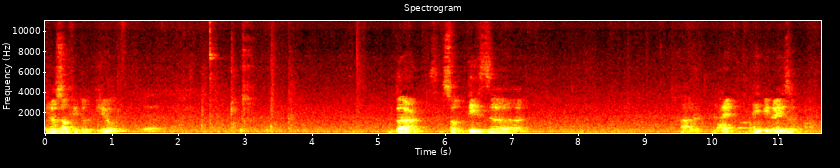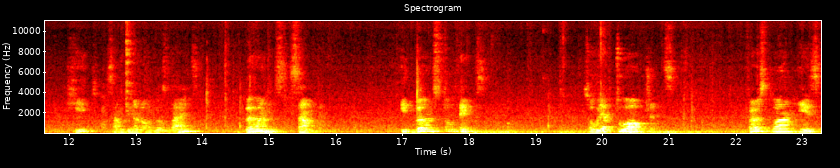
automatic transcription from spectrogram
philosophical view burns. So these uh, are maybe rays of heat, something along those lines, burns something. It burns two things. So we have two objects. First one is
